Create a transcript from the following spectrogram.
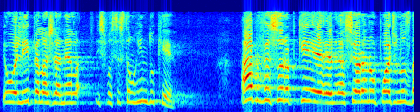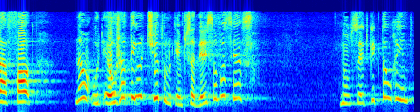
Eu olhei pela janela, e vocês estão rindo do quê? Ah, professora, porque a senhora não pode nos dar falta. Não, eu já tenho o título, quem precisa dele são vocês. Não sei do que estão rindo.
